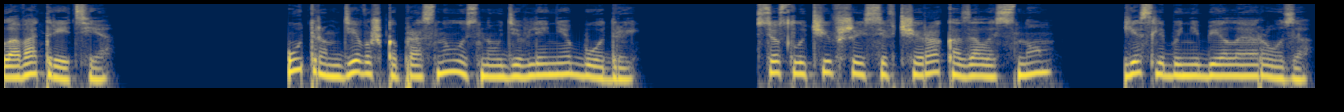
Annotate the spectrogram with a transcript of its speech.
Глава третья. Утром девушка проснулась на удивление бодрой. Все случившееся вчера казалось сном, если бы не белая роза.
